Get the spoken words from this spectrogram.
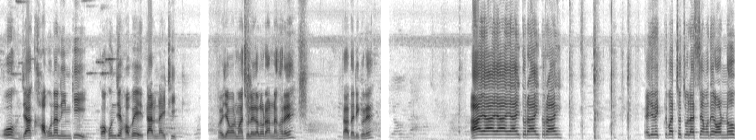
ওহ, যা খাব না নিমকি, কখন যে হবে তার নাই ঠিক। ওই যে আমার মা চলে গেল রান্নাঘরে, তাড়াতাড়ি করে। আয় আয় আয় আয়, তোরা আয় তোরা আয়। এই যে দেখতে পাচ্ছ, চলে আসছে আমাদের অর্ণব,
